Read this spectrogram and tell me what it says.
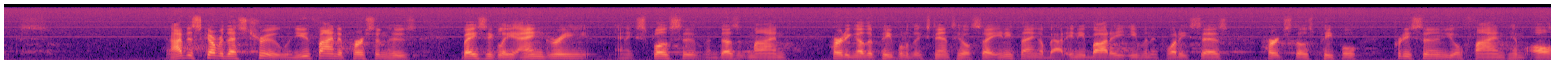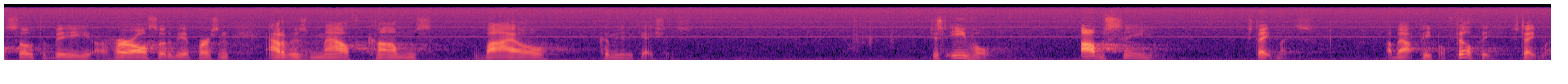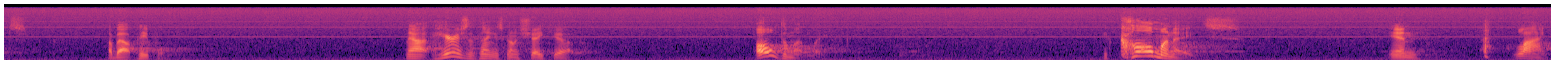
And I've discovered that's true. When you find a person who's basically angry and explosive and doesn't mind hurting other people to the extent he'll say anything about anybody, even if what he says hurts those people, pretty soon you'll find him also to be, or her also to be a person out of whose mouth comes vile communications. Just evil, obscene statements about people, filthy statements about people. Now, here's the thing that's going to shake you up. Ultimately, it culminates in uh, lying.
